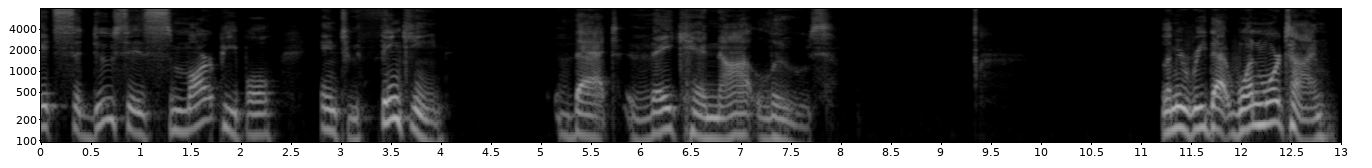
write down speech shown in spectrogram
It seduces smart people into thinking that they cannot lose. Let me read that one more time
